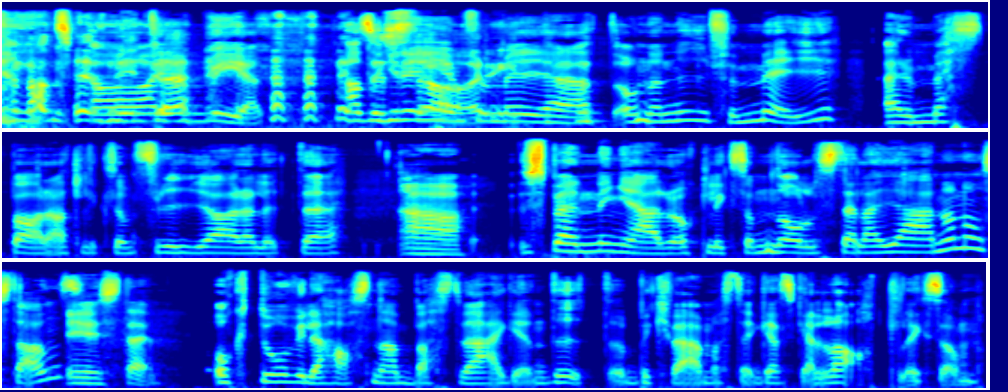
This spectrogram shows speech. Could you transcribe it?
är något sätt ja, lite- jag vet. Alltså grejen för störigt. mig är att onani för mig är mest bara att liksom frigöra lite Ja, spänningar och liksom nollställa hjärnan någonstans. just det. Och då vill jag ha snabbast vägen dit och bekvämaste, ganska lat liksom.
